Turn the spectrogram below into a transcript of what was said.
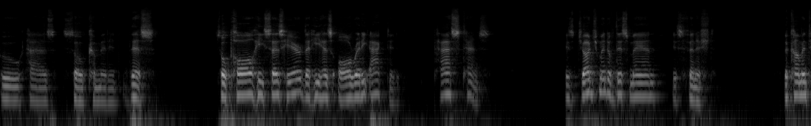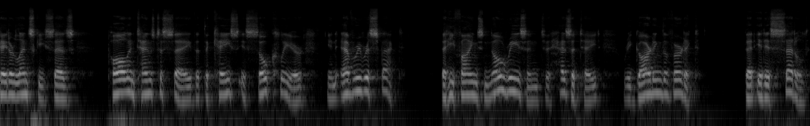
who has so committed this. So, Paul, he says here that he has already acted, past tense. His judgment of this man is finished. The commentator Lenski says Paul intends to say that the case is so clear in every respect that he finds no reason to hesitate regarding the verdict, that it is settled,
